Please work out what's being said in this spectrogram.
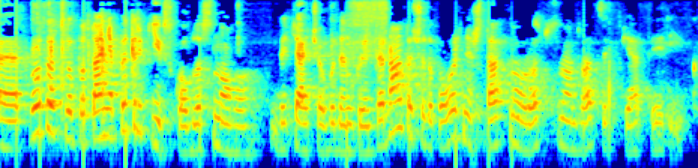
Е, Про клопотання Петриківського обласного дитячого будинку інтернату щодо погодження штатного розпису на 25 рік.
